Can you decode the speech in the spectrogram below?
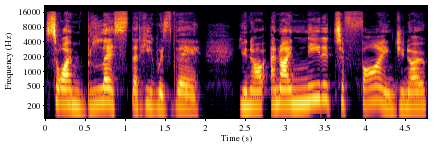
so I'm blessed that he was there, you know, and I needed to find, you know,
